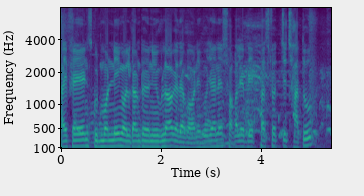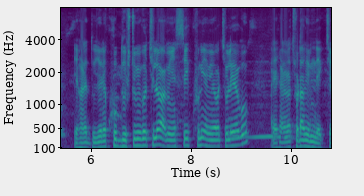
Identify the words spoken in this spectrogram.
Hi friends good morning welcome to new blog দেখো, অনেক জানে সকালে ব্রেকফাস্ট হচ্ছে ছাতু। এখানে দুজনে খুব দুষ্টুমি করছিল, আমি এসছি এক্ষুনি, আমি আবার চলে যাব। আর এখানে ওরা ছোটা ভীম দেখছে।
